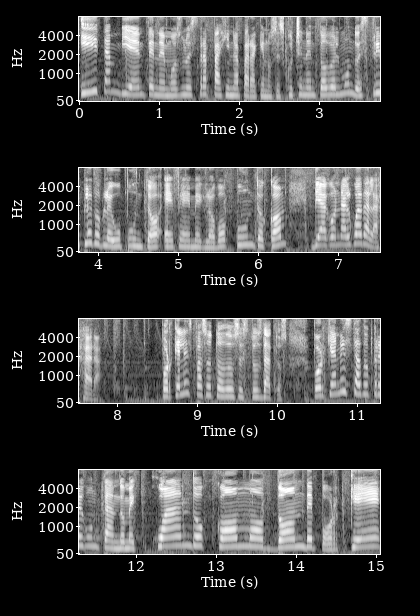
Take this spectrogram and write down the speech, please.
Y también tenemos nuestra página para que nos escuchen en todo el mundo. Es www.fmglobo.com diagonal Guadalajara. ¿Por qué les paso todos estos datos? Porque han estado preguntándome cuándo, cómo, dónde, por qué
